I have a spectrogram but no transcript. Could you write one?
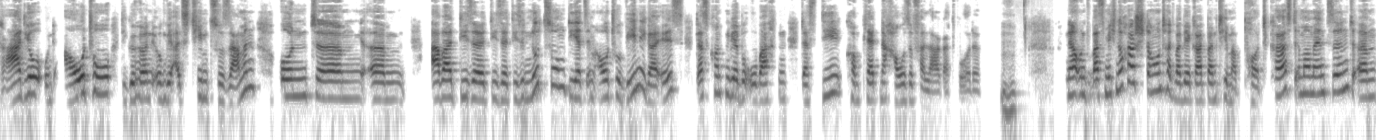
Radio und Auto, die gehören irgendwie als Team zusammen. Und ähm, ähm, aber diese, diese, diese Nutzung, die jetzt im Auto weniger ist, das konnten wir beobachten, dass die komplett nach Hause verlagert wurde. Mhm. Na, und was mich noch erstaunt hat, weil wir gerade beim Thema Podcast im Moment sind, ähm,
